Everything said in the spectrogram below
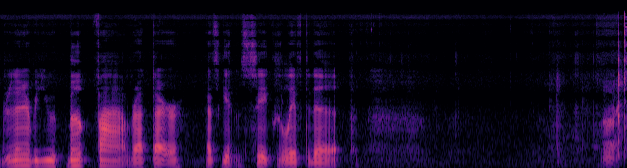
whenever you bump five right there, that's getting six lifted up. Alright.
